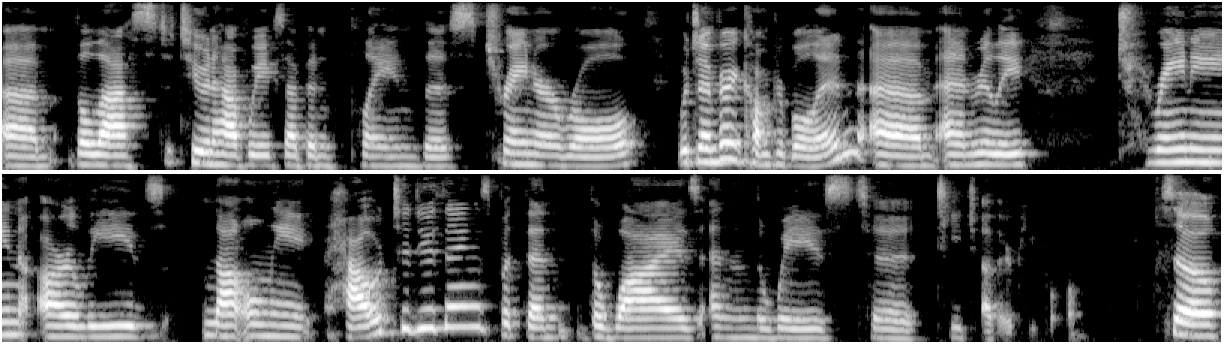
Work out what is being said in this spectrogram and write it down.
Um, the last two and a half weeks, I've been playing this trainer role, which I'm very comfortable in, um, and really training our leads not only how to do things, but then the whys and the ways to teach other people. So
